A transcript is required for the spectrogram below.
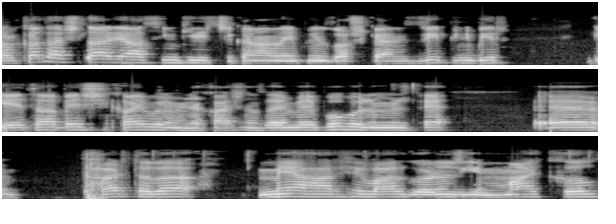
arkadaşlar Yasin Kilitçi kanalına hepiniz hoş geldiniz. Yepyeni bir GTA 5 hikaye bölümüyle karşınızdayım ve bu bölümümüzde e, haritada M harfi var gördüğünüz gibi Michael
